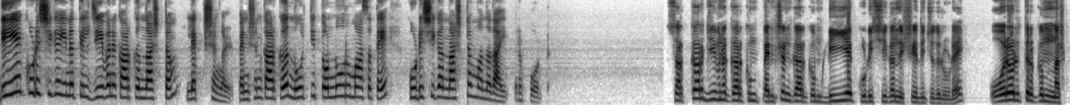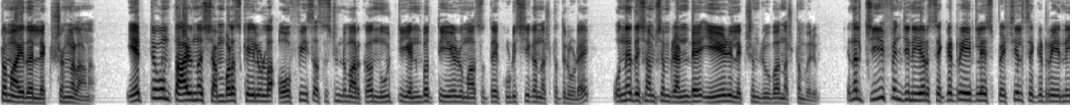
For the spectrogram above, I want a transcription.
ഡി എ കുടിശ്ശിക ഇനത്തിൽ ജീവനക്കാർക്ക് നഷ്ടം ലക്ഷങ്ങൾ. പെൻഷൻകാർക്ക് നൂറ്റി തൊണ്ണൂറ് മാസത്തെ കുടിശ്ശിക നഷ്ടം വന്നതായി റിപ്പോർട്ട്. സർക്കാർ ജീവനക്കാർക്കും പെൻഷൻകാർക്കും ഡി എ കുടിശ്ശിക നിഷേധിച്ചതിലൂടെ ഓരോരുത്തർക്കും നഷ്ടമായത് ലക്ഷങ്ങളാണ്. ഏറ്റവും താഴ്ന്ന ശമ്പള സ്കെയിലുള്ള ഓഫീസ് അസിസ്റ്റന്റുമാർക്ക് നൂറ്റി എൺപത്തിയേഴ് മാസത്തെ കുടിശ്ശിക നഷ്ടത്തിലൂടെ ഒന്ന് ദശാംശം രണ്ട് ഏഴ് ലക്ഷം രൂപ നഷ്ടം വരും. എന്നാൽ ചീഫ് എഞ്ചിനീയർ സെക്രട്ടേറിയറ്റിലെ സ്പെഷ്യൽ സെക്രട്ടറി എന്നീ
